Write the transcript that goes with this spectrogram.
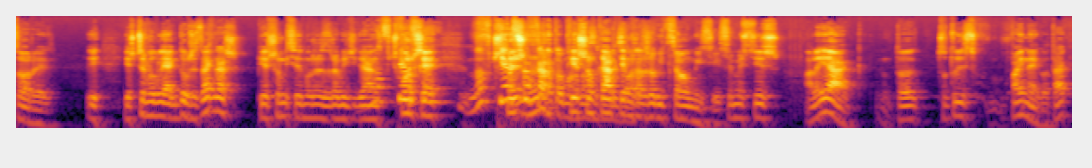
sorry. I jeszcze w ogóle jak dobrze zagrasz, pierwszą misję możesz zrobić grając No w w czwórkę. no w pierwszą kartą Pierwszą można kartę można zrobić całą misję. I sobie myślisz, ale jak? To, co tu jest fajnego, tak?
